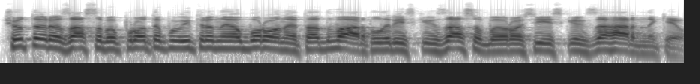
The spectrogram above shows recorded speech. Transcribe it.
4 засоби протиповітряної оборони та 2 артилерійських засоби російських загарбників.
